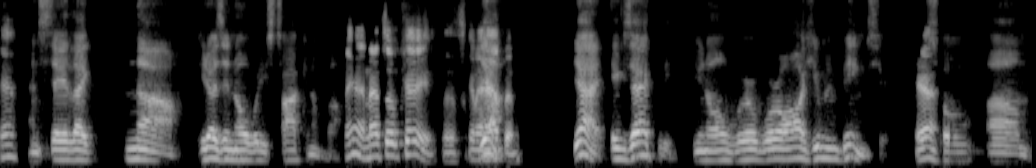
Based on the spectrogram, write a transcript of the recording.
Yeah. and say like, nah, he doesn't know what he's talking about. Man, that's okay. That's gonna Yeah. happen. Yeah, exactly. You know, we're we're all human beings here. Yeah. So um,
